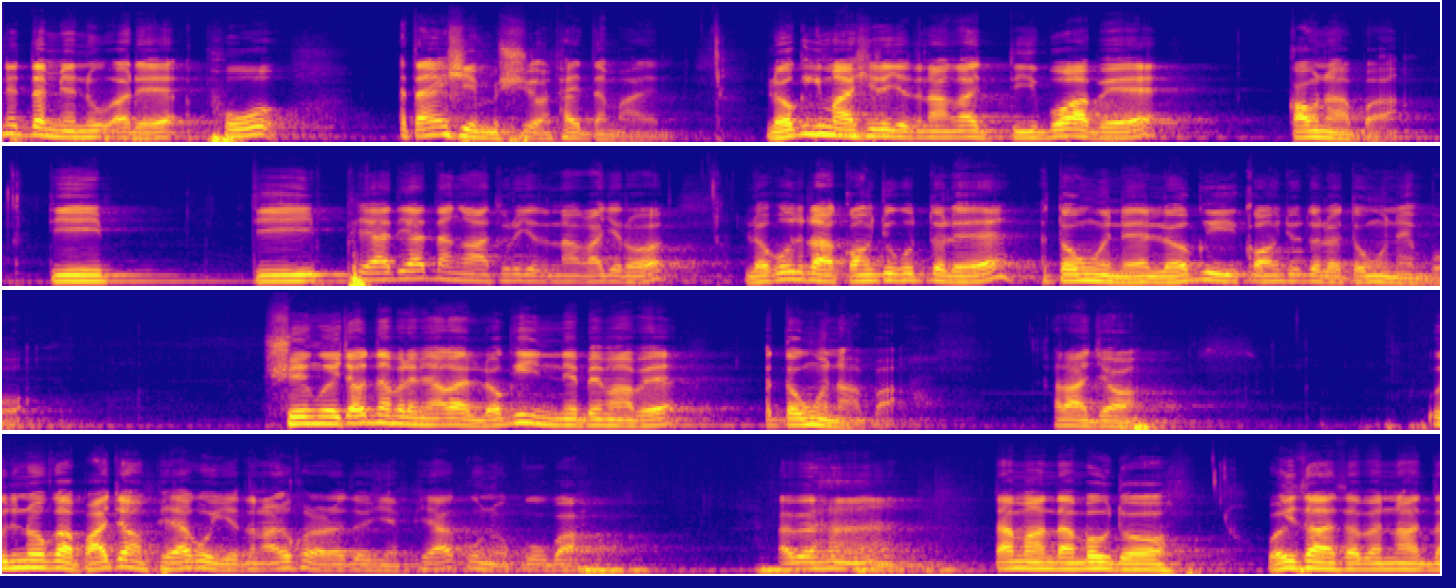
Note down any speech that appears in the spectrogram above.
နှစ်သက်မြတ်နုအပ်တဲ့အဖို့အတိုင်းအရှိမရှိအောင်ထိုက်တန်ပါတယ်လောကီမှာရှိတဲ့ယတနာကဒီဘဝပဲကောင်းတာပါဒီဒီဖရာတရားတန်ခါဆိုတဲ့ယတနာကကြတော့လောကုတ္တရာကောင်းကျိုးကိုတက်လည်းအတုံးဝင်တယ်လောကီကောင်းကျိုးတက်လည်းအတုံးဝင်တယ်ပေါ့ရွှေငွေကြောက်တံပလများကလောကီနေပင်မှာပဲ အတုံးဝင်တာပါအဲ့ဒါကြောင့်ဦးဇင်းတို့ကဘာကြောင့်ဘုရားကိုယတနာလို့ခေါ်ရလဲဆိုရင်ဘုရားကုံတော်ကိုပါအဘဟံတမန်တံဗုဒ္ဓဝိဇ္ဇသဗ္ဗနာတ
